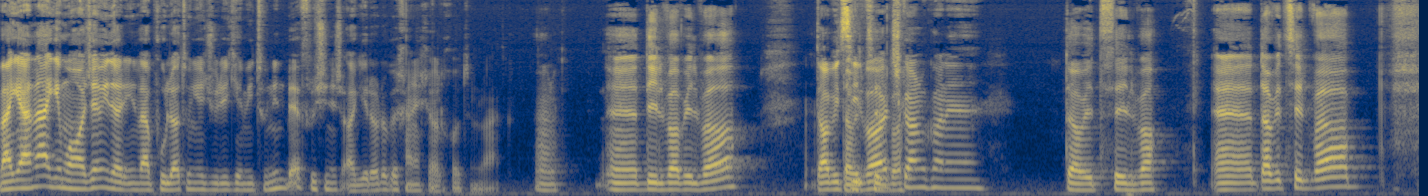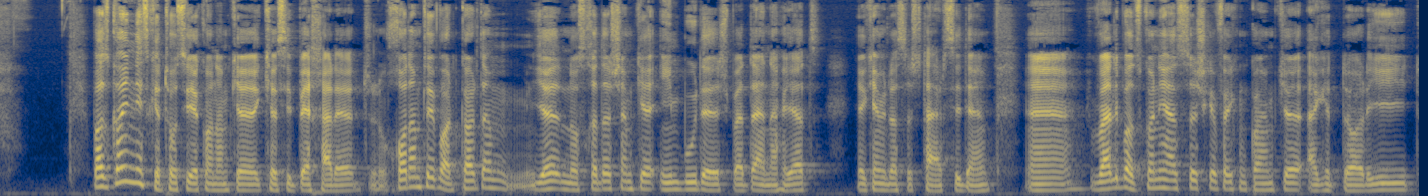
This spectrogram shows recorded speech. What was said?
وگرنه اگه مهاجمی دارین و پولاتون یه جوری که می‌تونین بفروشینش آگرو رو بخرین خیال خودتون راحت. آره. دیلوا بیلوا. داوید سیلوا چیکار می‌کنه؟ داوید سیلوا. داوید سیلوا بازگاهی نیست که توصیه کنم که کسی بخره. خودم توی کارتم یه نسخه داشتم که این بودش و در نهایت یه کمی راستش ترسیدم. ولی بازیکنی هستش که فکر می‌کنم که اگه دارید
